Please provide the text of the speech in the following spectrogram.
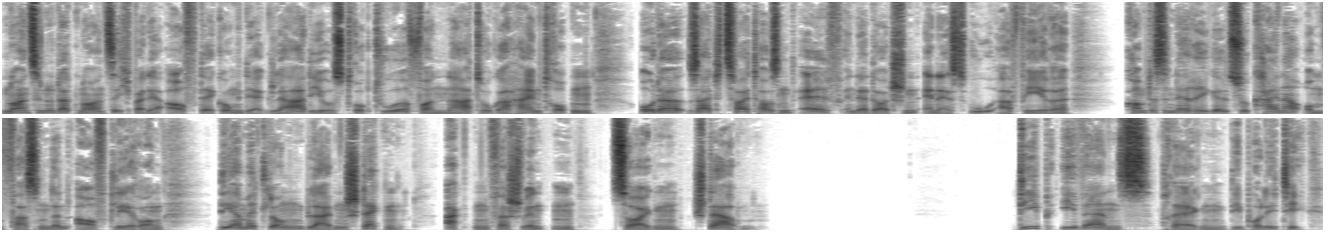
1990 bei der Aufdeckung der Gladio-Struktur von NATO-Geheimtruppen oder seit 2011 in der deutschen NSU-Affäre, kommt es in der Regel zu keiner umfassenden Aufklärung, die Ermittlungen bleiben stecken, Akten verschwinden, Zeugen sterben Deep Events prägen die Politik.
